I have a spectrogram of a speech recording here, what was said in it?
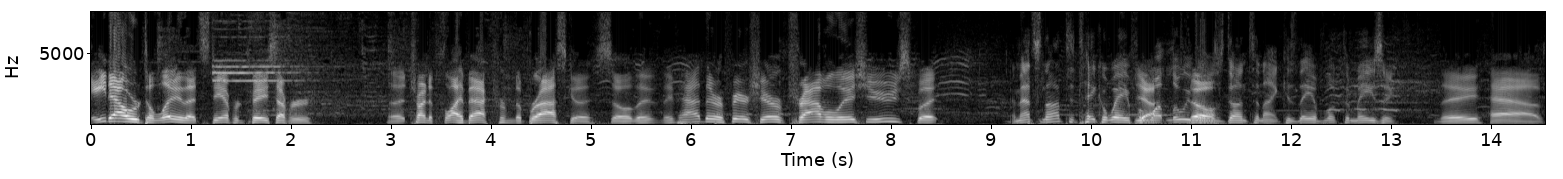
eight-hour delay that Stanford faced after uh, trying to fly back from Nebraska. So they, they've had their fair share of travel issues, but And that's not to take away from Yeah, what Louisville no. has done tonight because they have looked amazing. they have.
